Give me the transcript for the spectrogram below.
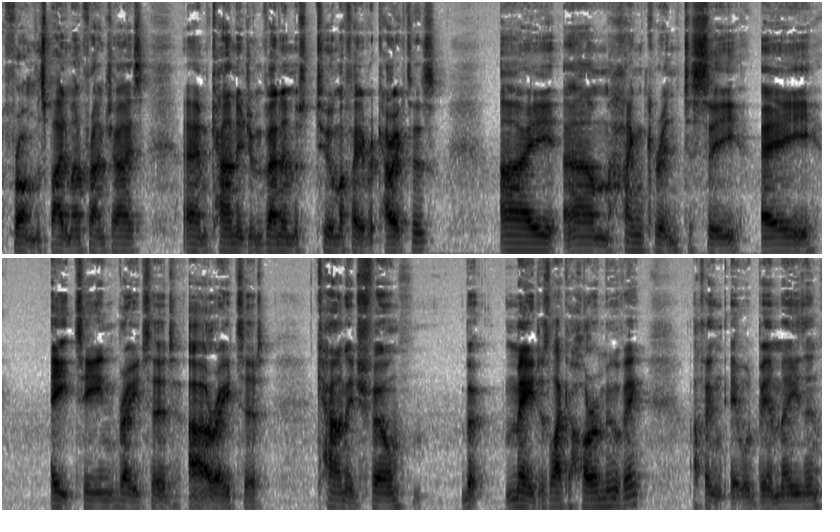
from the Spider-Man franchise. Um, Carnage and Venom are two of my favourite characters. I am hankering to see a 18 rated, R rated Carnage film, but made as like a horror movie. I think it would be amazing,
